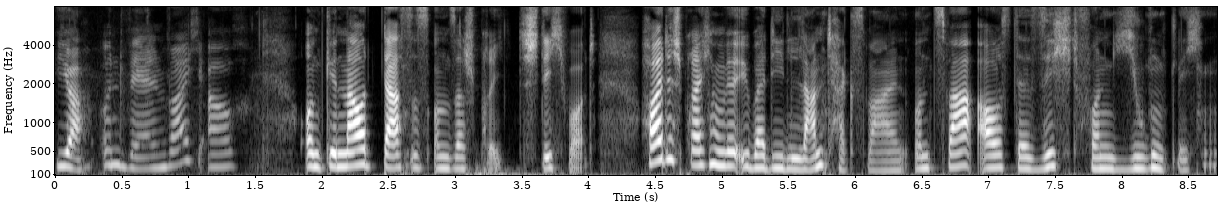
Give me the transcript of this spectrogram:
Ja, und wählen war ich auch. Und genau das ist unser Stichwort. Heute sprechen wir über die Landtagswahlen und zwar aus der Sicht von Jugendlichen.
